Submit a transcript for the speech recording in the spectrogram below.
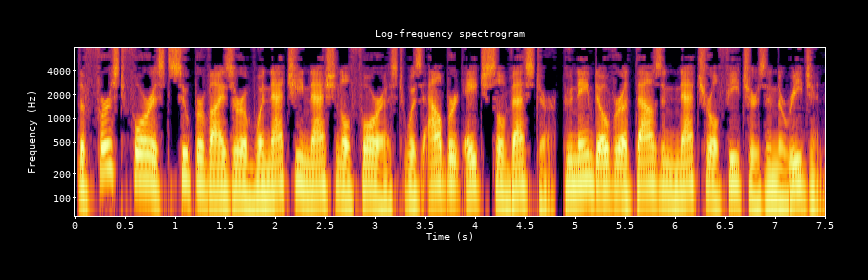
The first forest supervisor of Wenatchee National Forest was Albert H. Sylvester, who named over a thousand natural features in the region.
